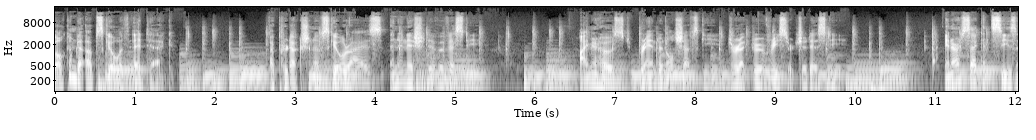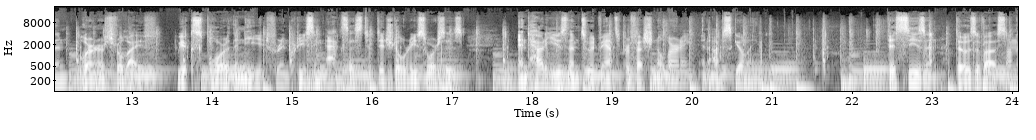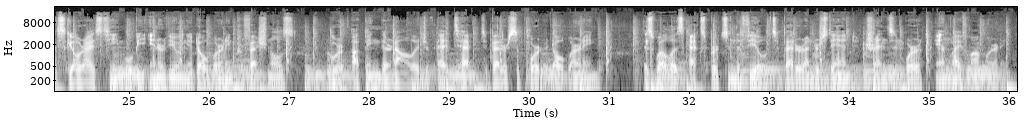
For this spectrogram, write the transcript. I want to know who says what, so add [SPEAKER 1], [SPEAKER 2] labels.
[SPEAKER 1] Welcome to Upskill with EdTech, a production of SkillRise, an initiative of ISTE. I'm your host, Brandon Olszewski, Director of Research at ISTE. In our second season, Learners for Life, we explore the need for increasing access to digital resources and how to use them to advance professional learning and upskilling. This season, those of us on the SkillRise team will be interviewing adult learning professionals who are upping their knowledge of ed tech to better support adult learning, as well as experts in the field to better understand trends in work and lifelong learning.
